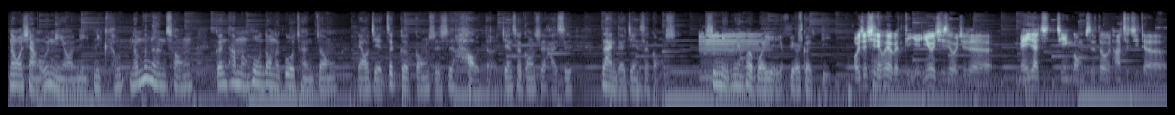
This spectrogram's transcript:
那我想问你哦，你你可能不能从跟他们互动的过程中了解这个公司是好的建设公司还是烂的建设公司？心里面会不会也有有一个底？我觉得心里会有个底，因为其实我觉得每一家经营公司都有他自己的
